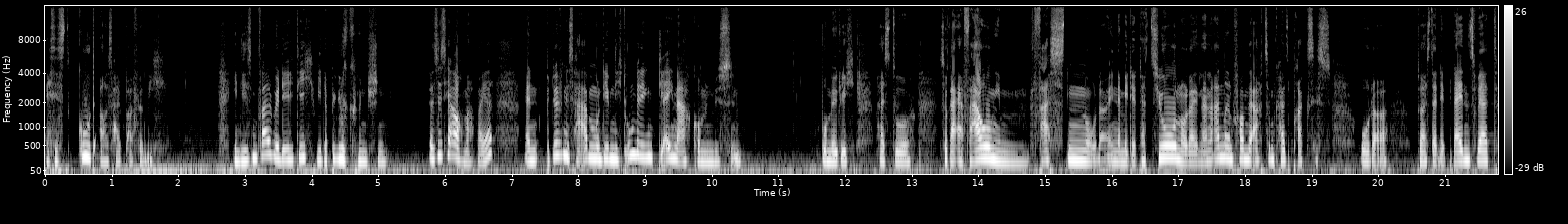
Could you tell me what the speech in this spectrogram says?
es ist gut aushaltbar für mich. In diesem Fall würde ich dich wieder beglückwünschen. Das ist ja auch machbar, ja? Ein Bedürfnis haben und ihm nicht unbedingt gleich nachkommen müssen. Womöglich hast du sogar Erfahrung im Fasten oder in der Meditation oder in einer anderen Form der Achtsamkeitspraxis oder du hast eine beneidenswert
